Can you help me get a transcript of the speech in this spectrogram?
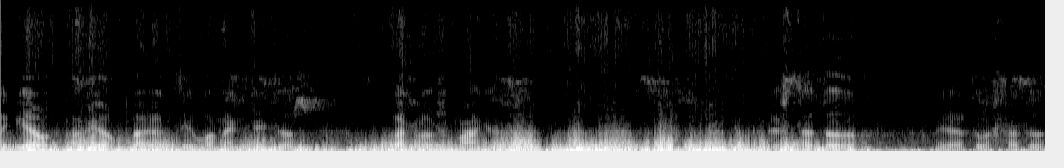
aquí había un bar antiguamente y todo. Bar los maños. Está todo. Mirad cómo está todo.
